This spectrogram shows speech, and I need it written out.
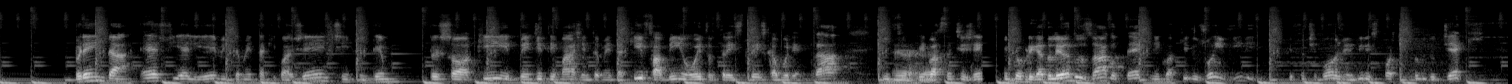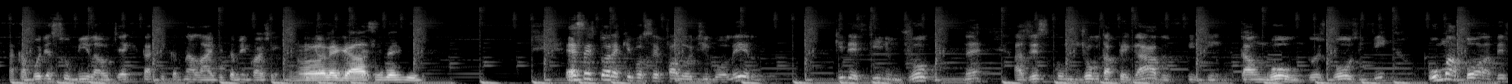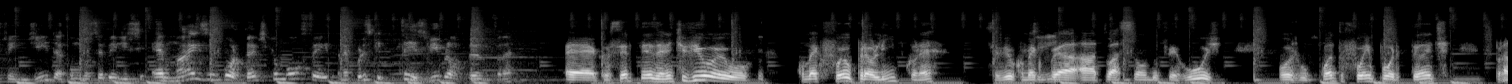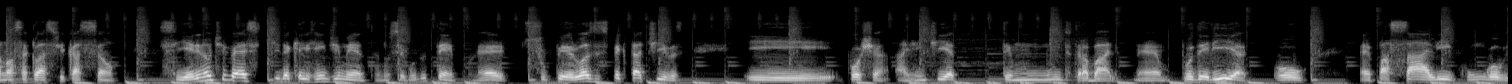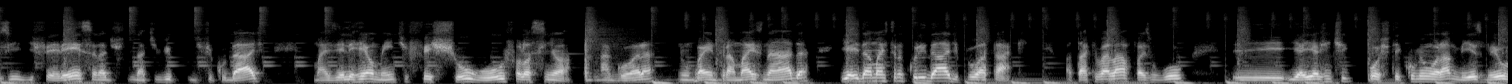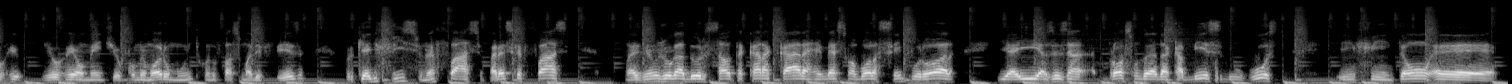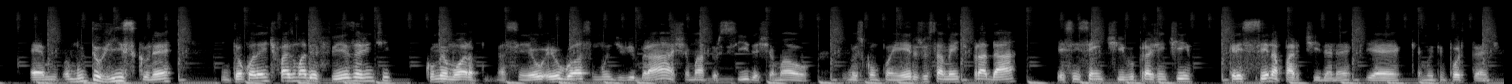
Brenda FLM também está aqui com a gente. Enfim, tem um pessoal aqui, Bendita Imagem também está aqui, Fabinho 833 acabou de entrar. Enfim, uhum. tem bastante gente. Muito obrigado. Leandro Zago, técnico aqui do Joinville de futebol, Joinville Esporte Clube do Jack. Acabou de assumir lá, o Jack está aqui na live também com a gente. Oh, legal, sim, bem-vindo. Essa história que você falou de goleiro, que define um jogo, né? Às vezes, quando o jogo tá pegado, enfim, tá um gol, dois gols, enfim, uma bola defendida, como você bem disse, é mais importante que um gol feito, né? Por isso que vocês vibram tanto, né? É, com certeza. A gente viu eu, como é que foi o pré-olímpico, né? Você viu como é Sim. que foi a, a, atuação do Ferrugem, o quanto foi importante para nossa classificação. Se ele não tivesse tido aquele rendimento no segundo tempo, né, superou as expectativas e, poxa, a gente ia ter muito trabalho, né? Poderia ou é, passar ali com um golzinho de diferença na, na dificuldade, mas ele realmente fechou o gol e falou assim, ó, agora não vai entrar mais nada, e aí dá mais tranquilidade pro ataque. O ataque vai lá, faz um gol, e, e aí a gente, poxa, tem que comemorar mesmo. Eu, eu realmente eu comemoro muito quando faço uma defesa, porque é difícil, não é fácil, parece que é fácil, mas vem um jogador, salta cara a cara, arremessa uma bola 100 por hora, e aí às vezes próximo da, da cabeça, do rosto, enfim, então é, é muito risco, né? Então quando a gente faz uma defesa, a gente comemora. Assim, eu, eu gosto muito de vibrar, chamar a torcida, chamar o, os meus companheiros, justamente para dar esse incentivo para a gente crescer na partida, né? Que é, que é muito importante.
